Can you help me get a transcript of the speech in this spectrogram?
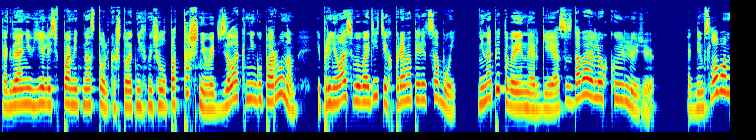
Когда они въелись в память настолько, что от них начало подташнивать, взяла книгу по рунам и принялась выводить их прямо перед собой, не напитывая энергией, а создавая легкую иллюзию. Одним словом,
